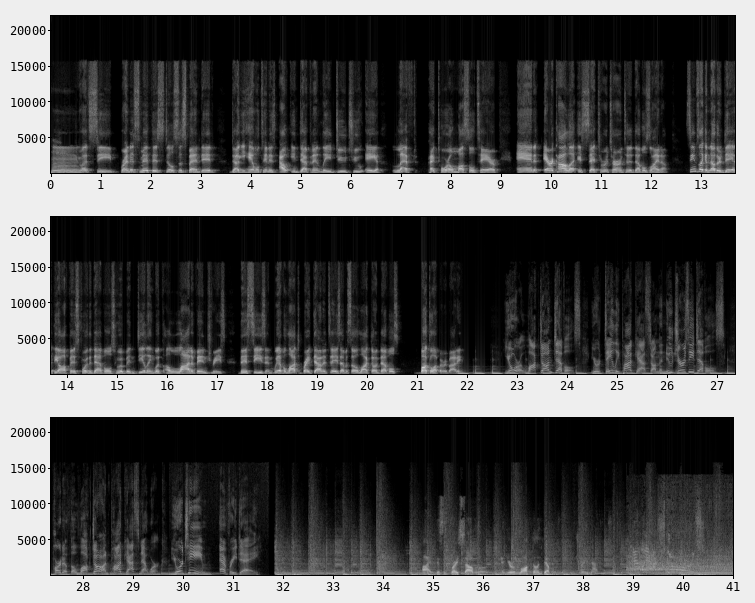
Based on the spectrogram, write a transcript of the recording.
Hmm, let's see. Brendan Smith is still suspended. Dougie Hamilton is out indefinitely due to a left pectoral muscle tear. And Haula is set to return to the Devils lineup. Seems like another day at the office for the Devils, who have been dealing with a lot of injuries this season. We have a lot to break down in today's episode of Locked On Devils. Buckle up, everybody. You're Locked On Devils, your daily podcast on the New Jersey Devils, part of the Locked On Podcast Network. Your team every day. Hi, this is Bryce Salvador, and you're Locked On Devils with Trey Matthews. scores!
